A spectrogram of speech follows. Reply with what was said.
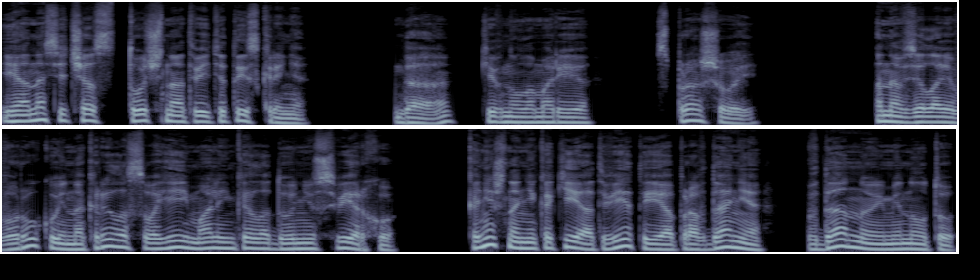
и она сейчас точно ответит искренне. «Да», — кивнула Мария, — «спрашивай». Она взяла его руку и накрыла своей маленькой ладонью сверху. Конечно, никакие ответы и оправдания в данную минуту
